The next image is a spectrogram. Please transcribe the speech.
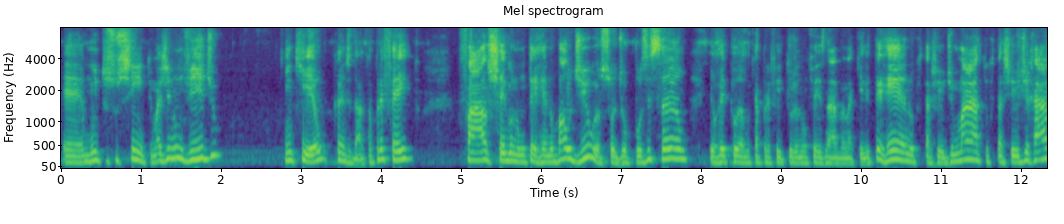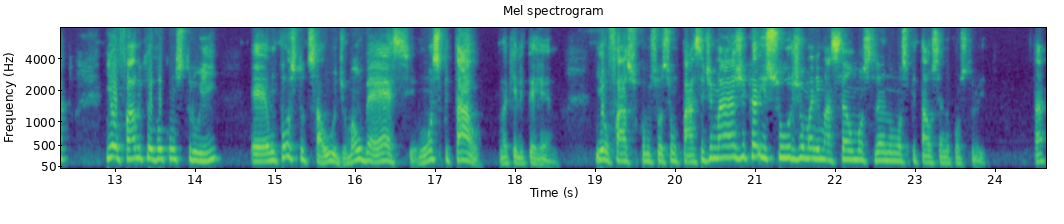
é, muito sucinto: imagina um vídeo em que eu, candidato a prefeito, falo, chego num terreno baldio, eu sou de oposição, eu reclamo que a prefeitura não fez nada naquele terreno, que está cheio de mato, que está cheio de rato, e eu falo que eu vou construir é, um posto de saúde, uma UBS, um hospital naquele terreno. E eu faço como se fosse um passe de mágica e surge uma animação mostrando um hospital sendo construído. Tá?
